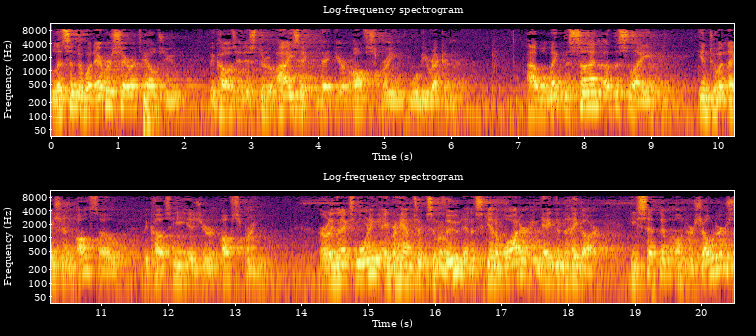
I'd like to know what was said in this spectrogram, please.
Listen to whatever Sarah tells you because it is through Isaac that your offspring will be reckoned. I will make the son of the slave into a nation also because he is your offspring. Early the next morning, Abraham took some food and a skin of water and gave them to Hagar. He set them on her shoulders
